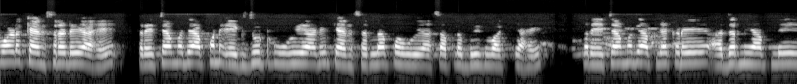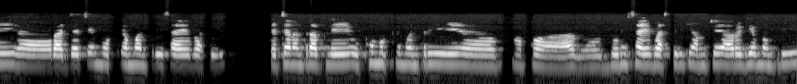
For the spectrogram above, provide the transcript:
वर्ल्ड कॅन्सर डे आहे. तर याच्यामध्ये आपण एकजूट होऊया आणि कॅन्सरला पळूया असं आपलं ब्रीद वाक्य आहे. तर याच्यामध्ये आपल्याकडे आदरणीय आपले राज्याचे मुख्यमंत्री साहेब असतील त्याच्यानंतर आपले उपमुख्यमंत्री अं, प- दोन्ही साहेब असतील की आमचे आरोग्यमंत्री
